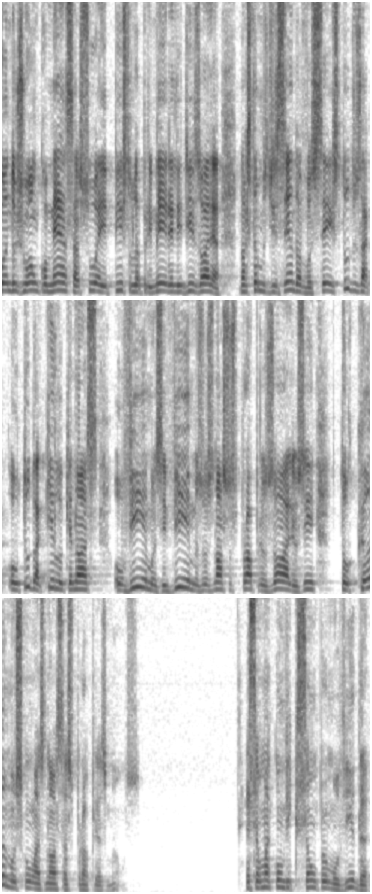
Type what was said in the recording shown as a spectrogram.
Quando João começa a sua epístola primeira, ele diz: Olha, nós estamos dizendo a vocês tudo, ou tudo aquilo que nós ouvimos e vimos os nossos próprios olhos e tocamos com as nossas próprias mãos. Essa é uma convicção promovida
